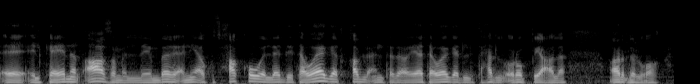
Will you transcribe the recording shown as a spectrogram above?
آه، الكيان الأعظم اللي ينبغي أن يأخذ حقه والذي تواجد قبل أن يتواجد الاتحاد الأوروبي على أرض الواقع.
